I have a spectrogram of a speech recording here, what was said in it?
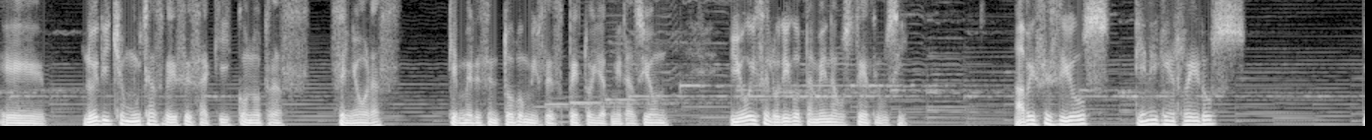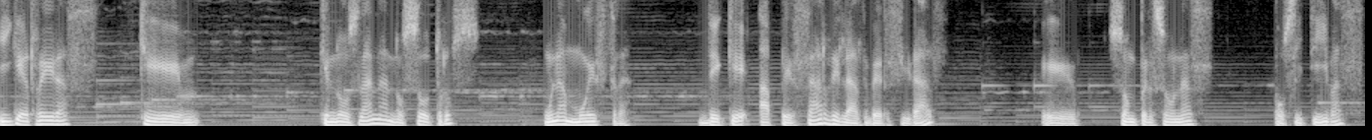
eh, lo he dicho muchas veces aquí con otras señoras que merecen todo mi respeto y admiración, y hoy se lo digo también a usted, Lucy. A veces Dios tiene guerreros y guerreras que, que nos dan a nosotros una muestra de que a pesar de la adversidad, eh, son personas positivas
